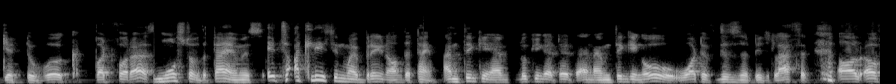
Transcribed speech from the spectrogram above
get to work. But for us, most of the time is, it's at least in my brain all the time. I'm thinking, I'm looking at it and I'm thinking, oh, what if this is a digital asset? Or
